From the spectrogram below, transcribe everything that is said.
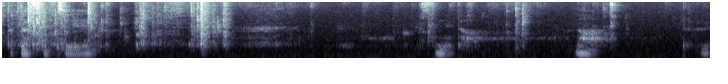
어떻게 왔을지. 보겠습니다. 하나, 둘.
